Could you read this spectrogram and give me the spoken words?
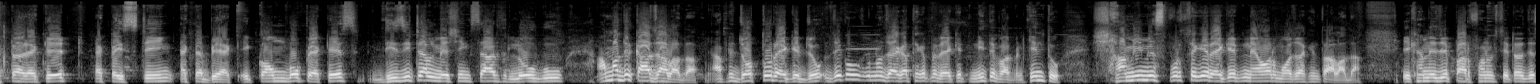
একটা র্যাকেট একটা স্টিং একটা ব্যাগ। এই combo package, digital machine charge, logo, আমাদের কাজ আলাদা। আপনি আপনি যত র্যাকেট যে কোনো কোনো জায়গা থেকে আপনি র্যাকেট নিতে পারবেন। কিন্তু শামিম স্পোর্টস থেকে র্যাকেট নেওয়ার মজা কিন্তু আলাদা। এখানে যে পারফরমেন্স এটার যে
